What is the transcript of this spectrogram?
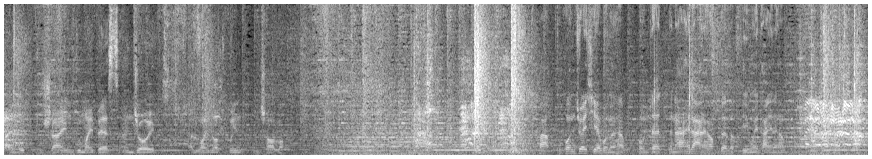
I hope to shine, do my best, enjoy, and why not win, inshallah. คนช่วยเชียร์ผมนะครับ ผมจะชนะให้ได้นะครับเพื่อศักดิ์ศรีมวยไทยนะครับ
